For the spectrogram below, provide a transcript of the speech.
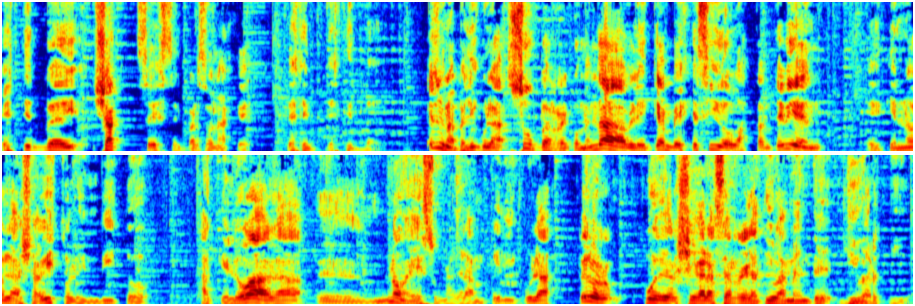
Steve Bay. Jack es el personaje de Steve Bay. Es una película súper recomendable, que ha envejecido bastante bien. Eh, quien no la haya visto, lo invito a que lo haga. Eh, no es una gran película, pero puede llegar a ser relativamente divertida.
